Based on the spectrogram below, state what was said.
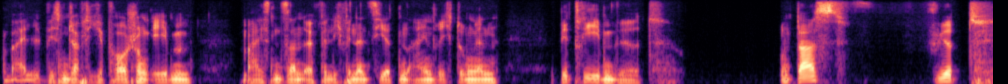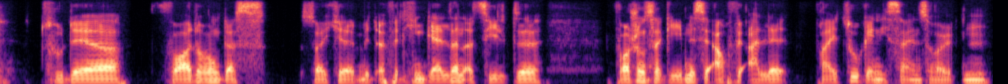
weil wissenschaftliche Forschung eben meistens an öffentlich finanzierten Einrichtungen betrieben wird. Und das führt zu der Forderung, dass solche mit öffentlichen Geldern erzielte Forschungsergebnisse auch für alle frei zugänglich sein sollten.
